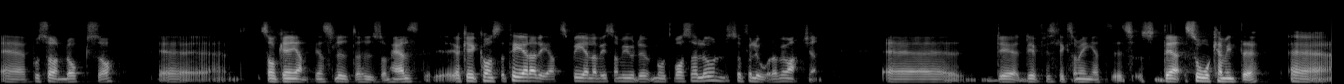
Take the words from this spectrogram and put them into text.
eh, på söndag också. Eh, som kan egentligen sluta hur som helst. Jag kan konstatera det att spelar vi som vi gjorde mot Vasalund så förlorar vi matchen. Eh, det, det, finns liksom inget, det, så kan vi inte eh,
